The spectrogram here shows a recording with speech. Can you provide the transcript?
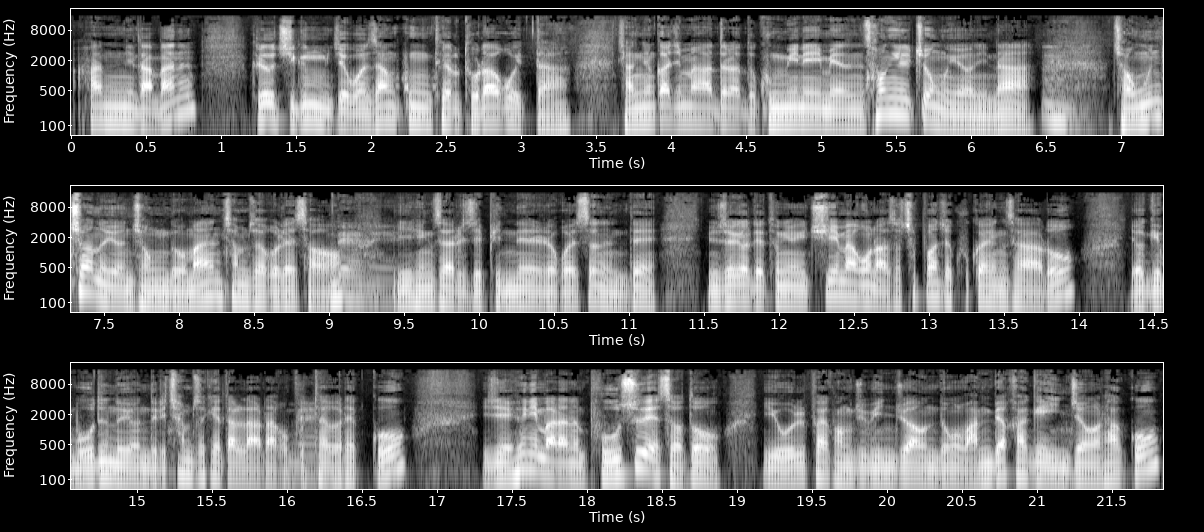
합니다만은 그래도 지금 이제 원상태로 돌아오고 있다. 작년까지만 하더라도 국민의힘에는 성일종 의원이나 음. 정운천 의원 정도만 참석을 해서 네네. 이 행사를 이제 빛내려고 했었는데 윤석열 대통령이 취임하고 나서 첫 번째 국가 행사로 여기 모든 의원들이 참석해달라라고 네. 부탁을 했고 이제 흔히 말하는 보수에서도 이 5.18 광주 민주화 운동을 완벽하게 인정 을 하고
